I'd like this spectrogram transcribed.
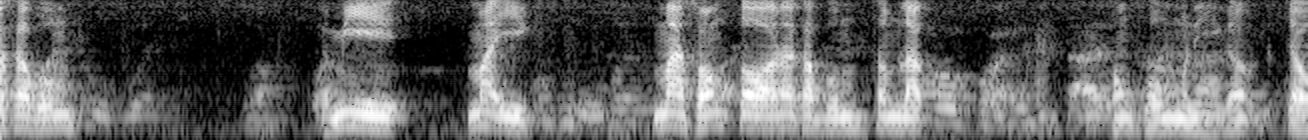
ล่ะครับ ผมก็มีมาอีกมาสองต่อนะครับ ผมสำหรับของผมมื้อนี้ก็เจ้า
